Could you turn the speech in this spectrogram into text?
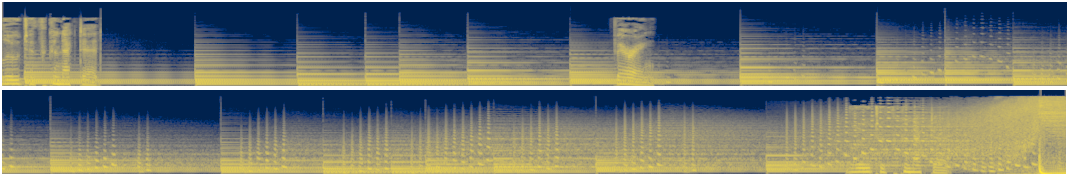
Bluetooth connected. Fairing. Bluetooth connected.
